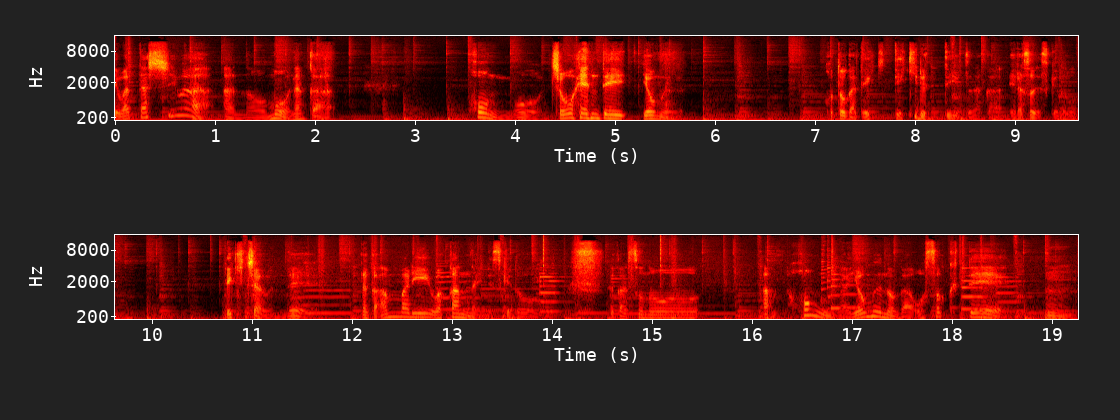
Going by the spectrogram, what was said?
で私はあのもうなんか本を長編で読むことができできるっていうとなんか偉そうですけどできちゃうんでなんかあんまりわかんないんですけどだからそのあ本が読むのが遅くてうん。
